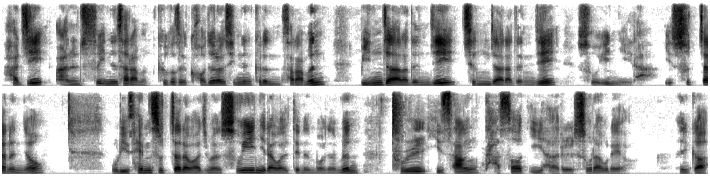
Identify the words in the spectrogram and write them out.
하지 않을 수 있는 사람은 그것을 거절할 수 있는 그런 사람은 민자라든지 증자라든지 수인이라 이 숫자는요 우리 샘숫자라고 하지만 수인이라고 할 때는 뭐냐면 둘 이상 다섯 이하를 수라고 그래요. 그러니까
